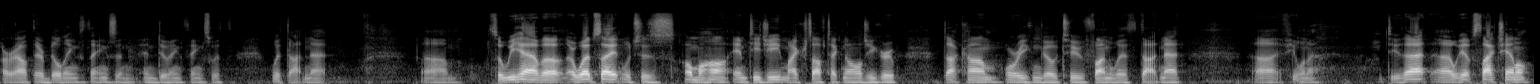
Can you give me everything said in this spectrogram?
are out there building things and, and doing things with, with .NET. Um, so we have a, our website, which is Omaha MTG, Microsoft Technology or you can go to funwith.net uh, if you want to do that. Uh, we have a Slack channel,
